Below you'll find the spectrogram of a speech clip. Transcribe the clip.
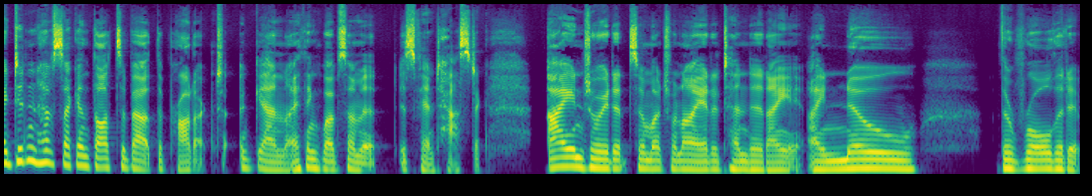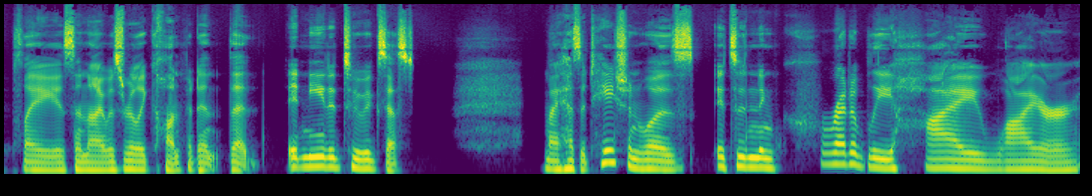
I didn't have second thoughts about the product. Again, I think Web Summit is fantastic. I enjoyed it so much when I had attended. I I know the role that it plays and I was really confident that it needed to exist. My hesitation was it's an incredibly high wire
